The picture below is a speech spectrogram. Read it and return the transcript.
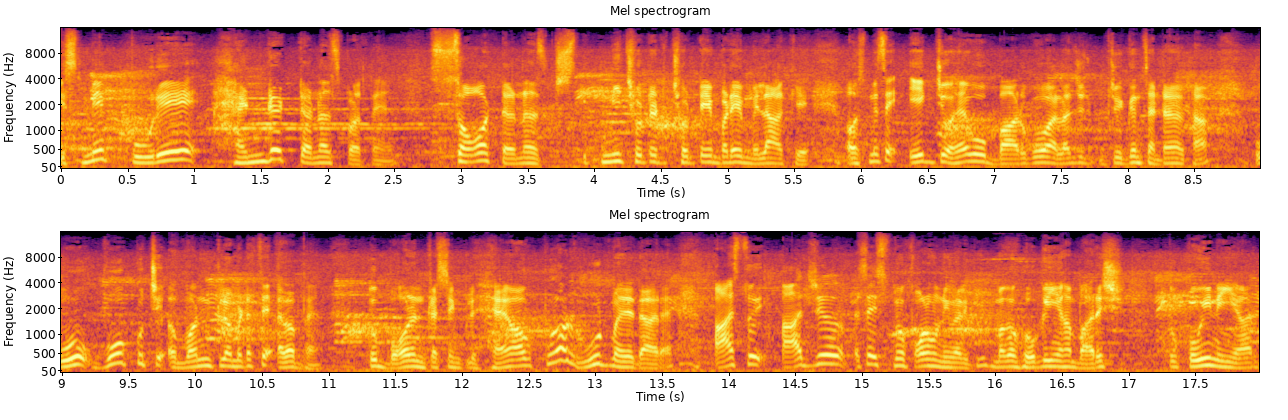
इसमें पूरे हंड्रेड टनल्स पड़ते हैं। सौ टनल्स इतनी छोटे छोटे बड़े मिला के, और उसमें से एक जो है वो बारगो वाला जो चिकन सेंटर था, वो वो कुछ वन किलोमीटर से अब है। तो बहुत इंटरेस्टिंग है और पूरा रूट मज़ेदार है। आज तो आज ऐसे स्नोफॉल होने वाली थी, मगर हो गई यहाँ बारिश। तो कोई नहीं यार,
